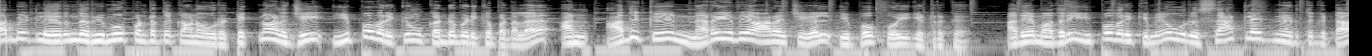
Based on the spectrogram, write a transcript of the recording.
ஆர்பிட்ல இருந்து ரிமூவ் பண்றதுக்கான ஒரு டெக்னாலஜி இப்போ வரைக்கும் கண்டுபிடிக்கப்படல. அண்ட் அதுக்கு நிறையவே ஆராய்ச்சிகள் இப்போ போய்கிட்டு இருக்கு. அதே மாதிரி இப்போ வரைக்குமே ஒரு சேட்டலைட்னு எடுத்துக்கிட்டா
